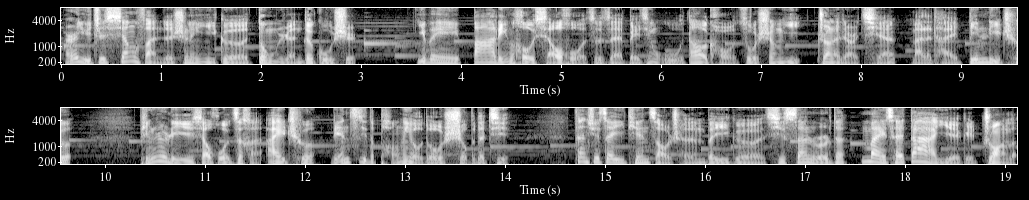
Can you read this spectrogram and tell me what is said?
而与之相反的是另一个动人的故事：一位八零后小伙子在北京五道口做生意，赚了点钱，买了台宾利车。平日里，小伙子很爱车，连自己的朋友都舍不得借，但却在一天早晨被一个骑三轮的卖菜大爷给撞了。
